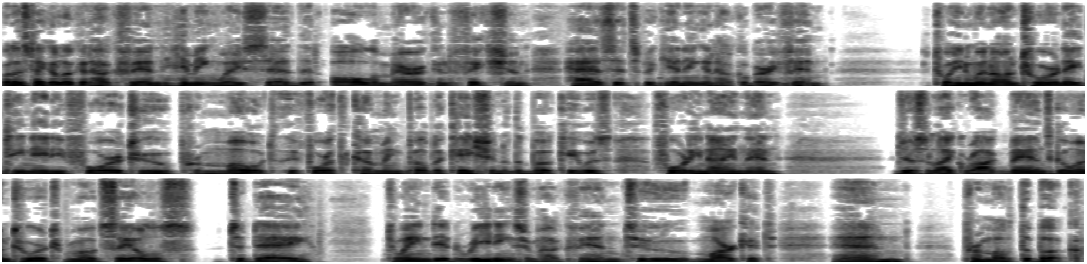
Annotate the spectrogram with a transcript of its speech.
Well, let's take a look at Huck Finn. Hemingway said that all American fiction has its beginning in Huckleberry Finn. Twain went on tour in 1884 to promote the forthcoming publication of the book. He was 49 then. Just like rock bands go on tour to promote sales today, Twain did readings from Huck Finn to market and promote the book.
